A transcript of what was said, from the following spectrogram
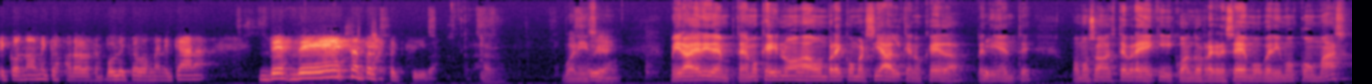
económicas para la República Dominicana desde esa perspectiva. Claro. Buenísimo. Mira, Eriden, tenemos que irnos a un break comercial que nos queda pendiente. Vamos a este break y cuando regresemos venimos con más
